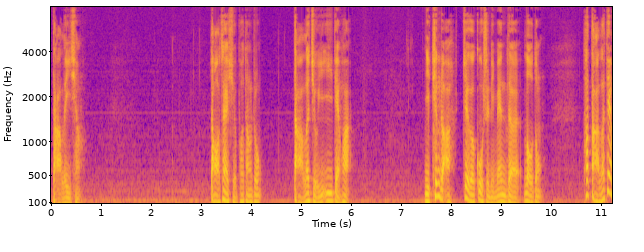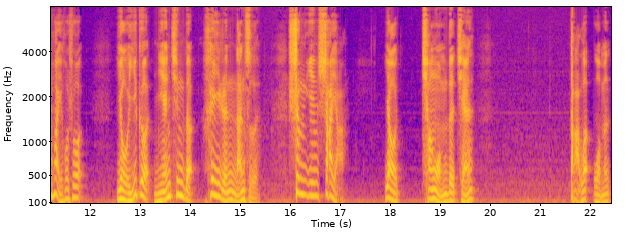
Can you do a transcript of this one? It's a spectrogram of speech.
打了一枪，倒在血泊当中，打了九一一电话。你听着啊，这个故事里面的漏洞，他打了电话以后说，有一个年轻的黑人男子，声音沙哑，要。抢我们的钱，打了我们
